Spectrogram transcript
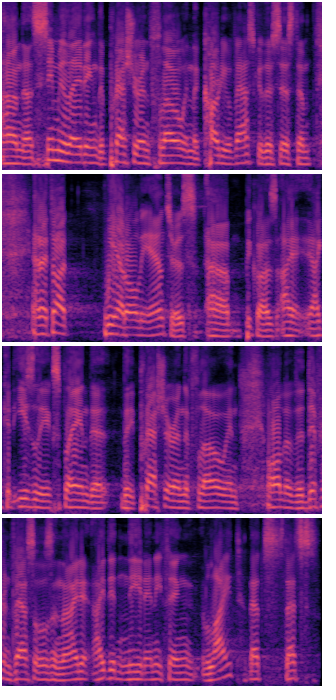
on uh, simulating the pressure and flow in the cardiovascular system, and I thought we had all the answers uh, because I, I could easily explain the, the pressure and the flow and all of the different vessels, and I, I didn't need anything light. That's, that's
